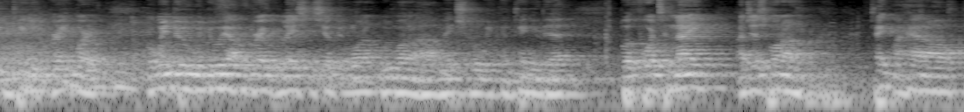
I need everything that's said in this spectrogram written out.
Continue the great work. But we do, we do have a great relationship and we want to uh, make sure we continue that. But for tonight, I just want to take my hat off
